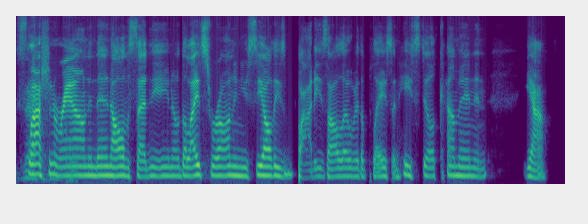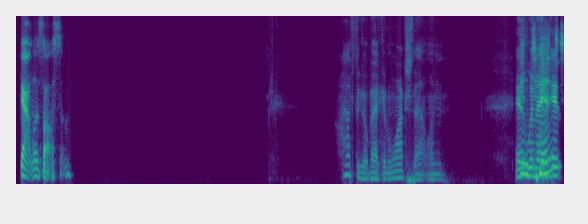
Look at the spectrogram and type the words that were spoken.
flashing around. And then all of a sudden, you know, the lights were on and you see all these bodies all over the place and he's still coming. And yeah, that was awesome. i'll have to go back and watch that one and when they hit Intense.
